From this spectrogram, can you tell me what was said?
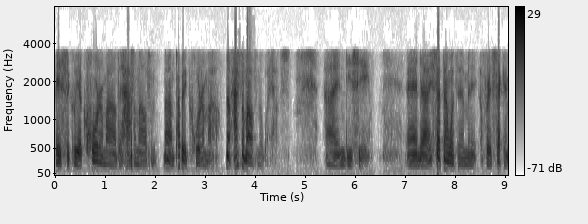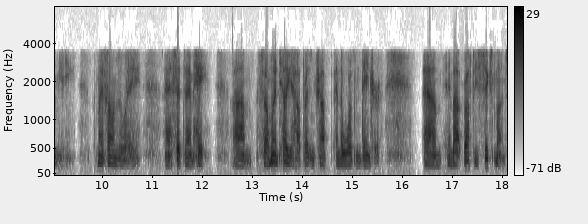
basically a quarter mile to half a mile from, no, probably a quarter mile, no, half a mile from the White House uh, in D.C. And uh, I sat down with him in, for a second meeting, put my phones away, and I said to him, hey, um, so I'm going to tell you how President Trump and the world's in danger. Um, in about roughly six months,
